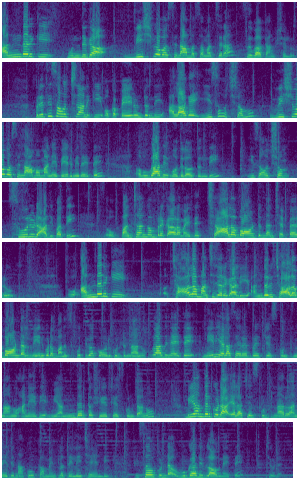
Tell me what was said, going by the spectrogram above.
అందరికీ ముందుగా విశ్వవసునామ సంవత్సర శుభాకాంక్షలు. ప్రతి సంవత్సరానికి ఒక పేరుంటుంది అలాగే ఈ సంవత్సరము విశ్వవసునామం అనే పేరు మీద అయితే ఉగాది మొదలవుతుంది. ఈ సంవత్సరం సూర్యుడు అధిపతి. సో పంచాంగం ప్రకారం అయితే చాలా బాగుంటుందని చెప్పారు. అందరికీ చాలా మంచి జరగాలి అందరూ చాలా బాగుండాలి నేను కూడా మనస్ఫూర్తిగా కోరుకుంటున్నాను. ఉగాదిని అయితే నేను ఎలా సెలబ్రేట్ చేసుకుంటున్నాను అనేది మీ అందరితో షేర్ చేసుకుంటాను. మీ అందరు కూడా ఎలా చేసుకుంటున్నారు అనేది నాకు కమెంట్లో తెలియచేయండి. మిస్ అవ్వకుండా ఉగాది వ్లాగ్ని అయితే చూడండి.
